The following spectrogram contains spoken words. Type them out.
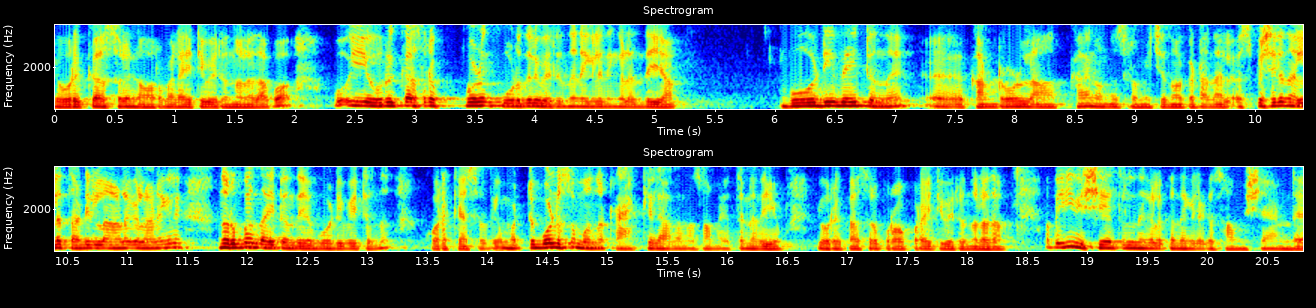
യൂറിക് ആസിഡ് നോർമലായിട്ട് വരും എന്നുള്ളത്. അപ്പോൾ ഈ യൂറിക് ആസിഡ് എപ്പോഴും കൂടുതൽ വരുന്നുണ്ടെങ്കിൽ നിങ്ങൾ എന്ത് ചെയ്യുക? ബോഡി വെയ്റ്റ് ഒന്ന് കൺട്രോളിലാക്കാൻ ഒന്ന് ശ്രമിച്ച് നോക്കട്ടെ. നല്ല എസ്പെഷ്യലി നല്ല തടിയുള്ള ആളുകളാണെങ്കിൽ നിർബന്ധമായിട്ട് എന്ത് ചെയ്യും? ബോഡി വെയ്റ്റ് ഒന്ന് കുറയ്ക്കാൻ ശ്രദ്ധിക്കും. മെറ്റബോളിസം ഒന്ന് ട്രാക്കിലാകുന്ന സമയത്ത് തന്നെ എന്ത് ചെയ്യും? യൂറിക് ആസിഡ് പ്രോപ്പറായിട്ട് വരും എന്നുള്ളതാണ് അപ്പോൾ ഈ വിഷയത്തിൽ നിങ്ങൾക്ക് എന്തെങ്കിലുമൊക്കെ സംശയമുണ്ട്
